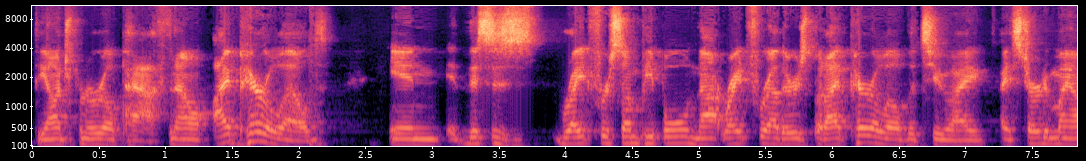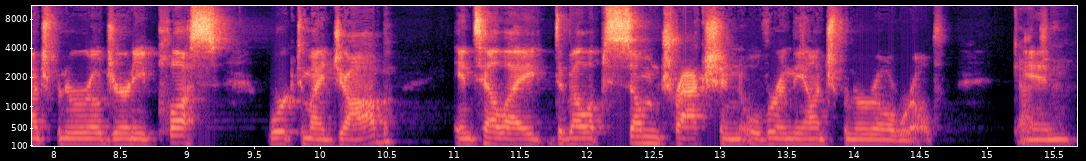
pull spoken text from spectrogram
the entrepreneurial path. Now, I paralleled and this is right for some people, not right for others, but I paralleled the two. I I started my entrepreneurial journey plus worked my job until I developed some traction over in the entrepreneurial world. Gotcha. And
